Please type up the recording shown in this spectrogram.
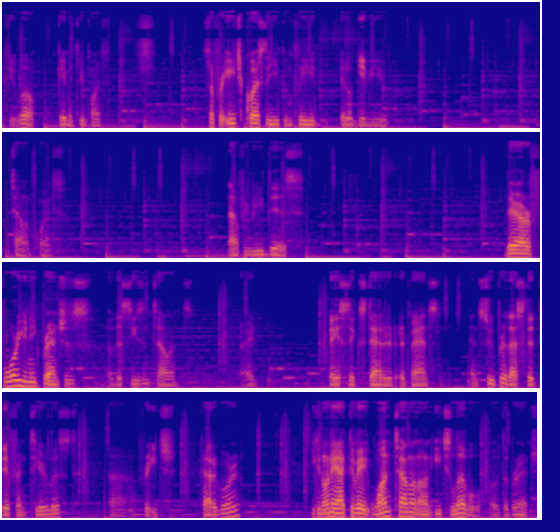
actually, well, gave me three points. So for each quest that you complete, it'll give you talent points. Now, if we read this, there are four unique branches of the season talents, right? Basic, standard, advanced, and super. That's the different tier list uh, for each category. You can only activate one talent on each level of the branch.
